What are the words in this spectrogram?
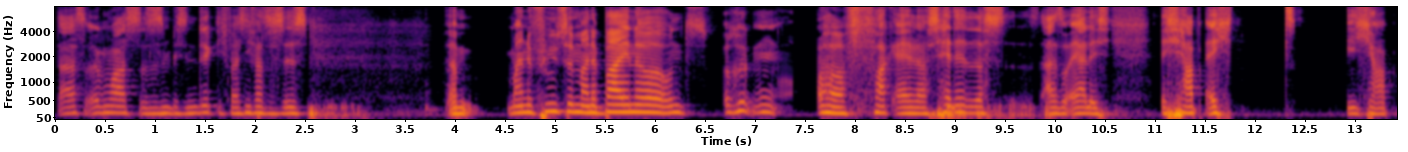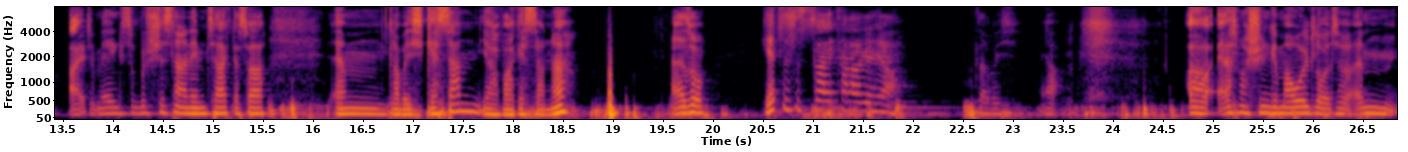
da ist irgendwas, das ist ein bisschen dick. Ich weiß nicht, was es ist. Ähm, meine Füße, meine Beine und Rücken. Oh, fuck, ey, das hätte das. Also ehrlich, ich habe echt. Ich habe Alter, mir ging so beschissen an dem Tag. Das war, ähm, glaube ich, gestern. Ja, war gestern, ne? Also, jetzt ist es zwei Tage her. Glaube ich, ja. Oh, erstmal schön gemault, Leute. Ähm,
